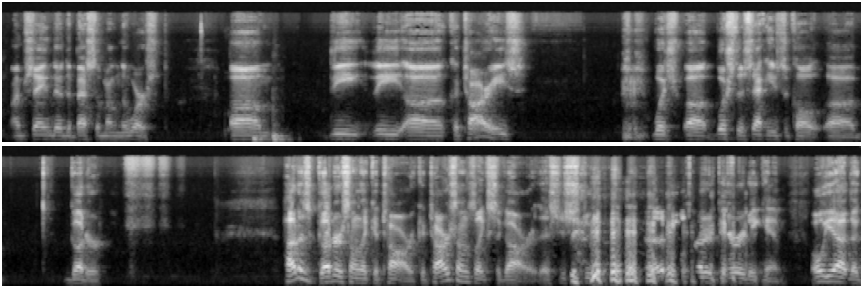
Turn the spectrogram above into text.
I'm saying they're the best among the worst. Um, the the uh, Qataris, which uh, Bush the second used to call uh, gutter, how does gutter sound like guitar? Guitar sounds like cigar. That's just stupid. Other people started parodying him. Oh yeah, the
